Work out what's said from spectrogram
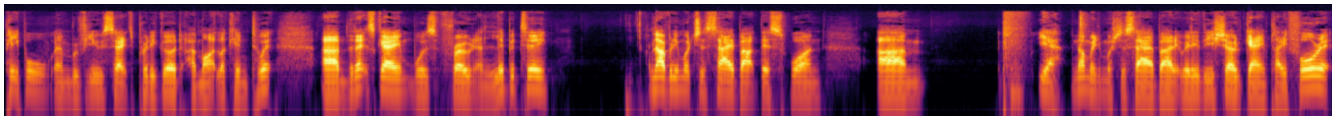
people and reviews say it's pretty good, I might look into it. Um, the next game was Throne and Liberty. Not really much to say about this one. Um, yeah, not really much to say about it really. They showed gameplay for it.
